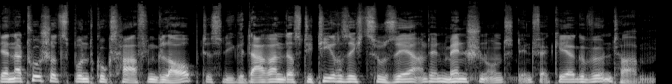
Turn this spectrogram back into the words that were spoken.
Der Naturschutzbund Cuxhaven glaubt, es liege daran, dass die Tiere sich zu sehr an den Menschen und den Verkehr gewöhnt haben.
